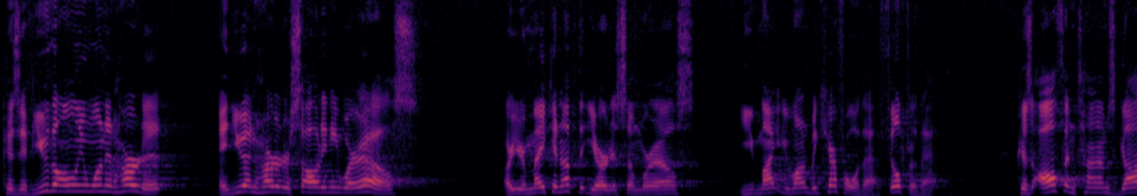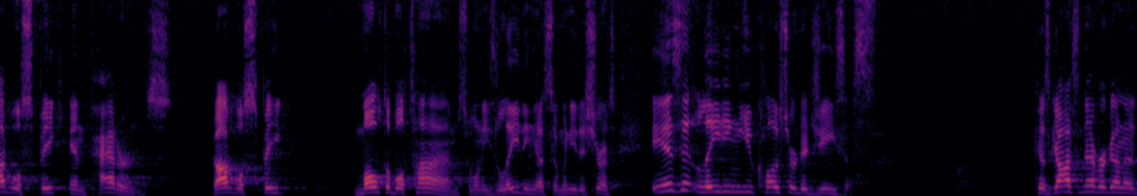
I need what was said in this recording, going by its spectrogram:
Because if you're the only one that heard it and you hadn't heard it or saw it anywhere else, or you're making up that you heard it somewhere else, you might you want to be careful with that. Filter that. Because oftentimes God will speak in patterns. God will speak multiple times when He's leading us and we need assurance. Is it leading you closer to Jesus? Because God's never going to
